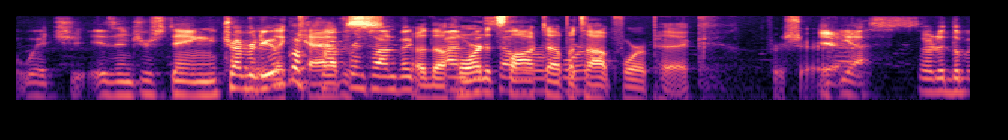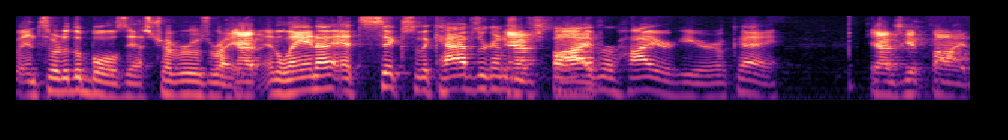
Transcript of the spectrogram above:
which is interesting. Trevor, do you the have a preference on Vic- the on Hornets Vassell locked up a top four pick for sure. Yeah. Yes, so did the and so did the Bulls. Yes, Trevor was right. Yeah. Atlanta at six, so the Cavs are going to be Cavs five five. or higher here. Okay. Cavs get five.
